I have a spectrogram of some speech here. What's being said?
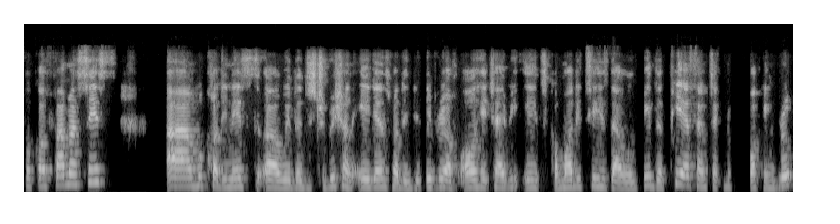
focal pharmacist uh, who coordinates uh, with the distribution agents for the delivery of all HIV AIDS commodities. That will be the PSM Technical Working Group.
